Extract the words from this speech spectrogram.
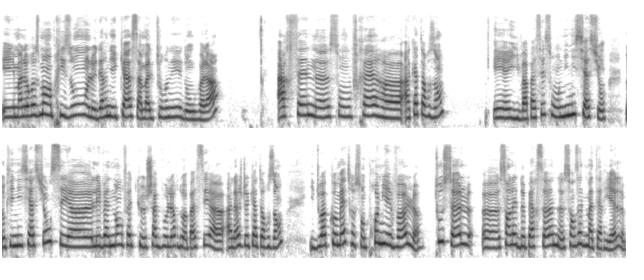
est malheureusement en prison. Le dernier cas, ça a mal tourné, donc voilà. Arsène, son frère, euh, a 14 ans et il va passer son initiation. Donc l'initiation, c'est euh, l'événement en fait que chaque voleur doit passer à l'âge de 14 ans. Il doit commettre son premier vol tout seul, euh, sans l'aide de personne, sans aide matérielle.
